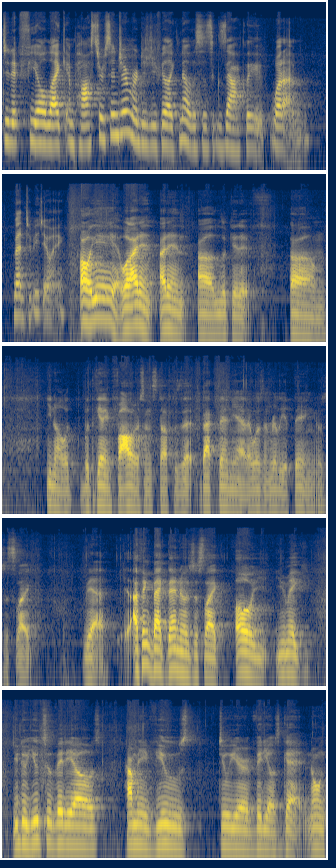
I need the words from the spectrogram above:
did it feel like imposter syndrome, or did you feel like, no, this is exactly what I'm meant to be doing? Oh yeah, yeah, yeah. Well, I didn't, I didn't uh, look at it, um, you know, with, with getting followers and stuff, because back then, yeah, that wasn't really a thing. It was just like, yeah, I think back then it was just like, oh, you, you make, you do YouTube videos. How many views do your videos get? No one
